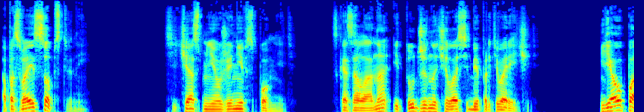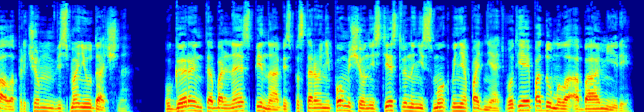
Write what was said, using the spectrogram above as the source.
а по своей собственной. Сейчас мне уже не вспомнить, сказала она и тут же начала себе противоречить. Я упала, причем весьма неудачно. У Гэррента больная спина, без посторонней помощи он, естественно, не смог меня поднять. Вот я и подумала об Аамире.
